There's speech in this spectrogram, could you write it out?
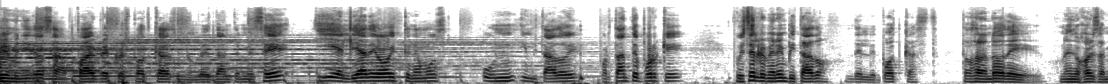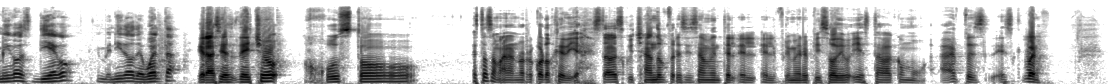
Bienvenidos a Five Records Podcast. Mi nombre es Dante MC y el día de hoy tenemos un invitado importante porque fuiste el primer invitado del podcast. Estamos hablando de uno de mis mejores amigos, Diego. Bienvenido de vuelta. Gracias. De hecho, justo esta semana, no recuerdo qué día, estaba escuchando precisamente el, el- el primer episodio y estaba como, ah, pues es, bueno,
